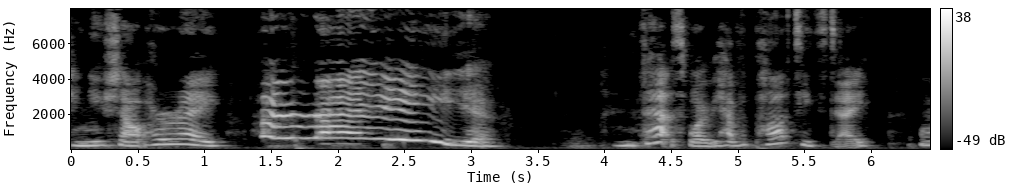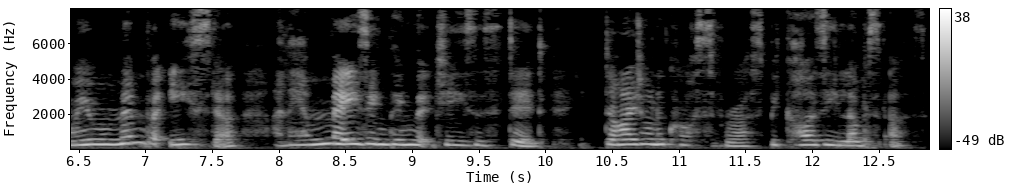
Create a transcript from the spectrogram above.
Can you shout hooray? Hooray! And that's why we have a party today, when we remember Easter and the amazing thing that Jesus did. He died on a cross for us because he loves us,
